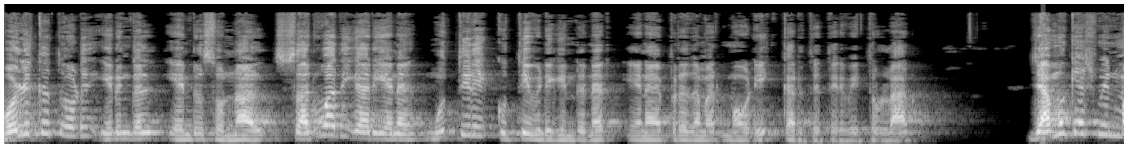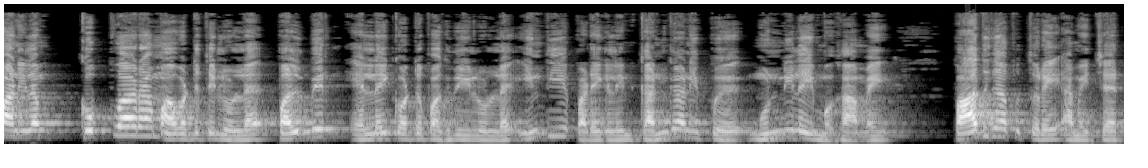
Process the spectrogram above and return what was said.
ஒழுக்கத்தோடு இருங்கள் என்று சொன்னால் சர்வாதிகாரி என முத்திரை குத்தி விடுகின்றனர் என பிரதமர் மோடி கருத்து தெரிவித்துள்ளார். ஜம்மு காஷ்மீர் மாநிலம் குப்வாரா மாவட்டத்தில் உள்ள பல்பீர் எல்லைக்கோட்டு பகுதியில் உள்ள இந்திய படைகளின் கண்காணிப்பு முன்னிலை முகாமை பாதுகாப்புத்துறை அமைச்சர்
